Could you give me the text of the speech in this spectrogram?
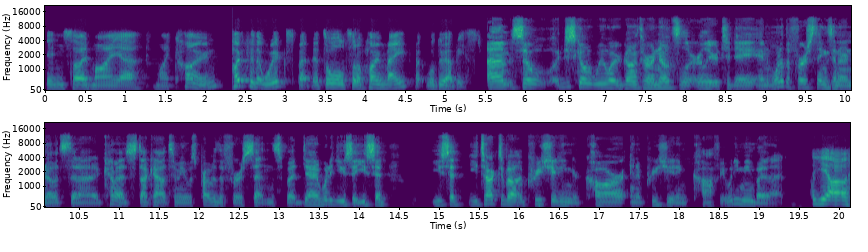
inside my uh, my cone. Hopefully that works, but it's all sort of homemade, but we'll do our best. Um, so just go. We were going through our notes a little earlier today, and one of the first things in our notes that uh, kind of stuck out to me was probably the first sentence. But Dad, what did you say? You said you said you talked about appreciating your car and appreciating coffee. What do you mean by that? Yeah, I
